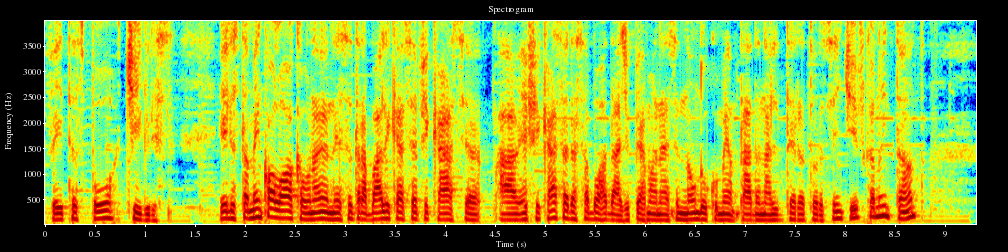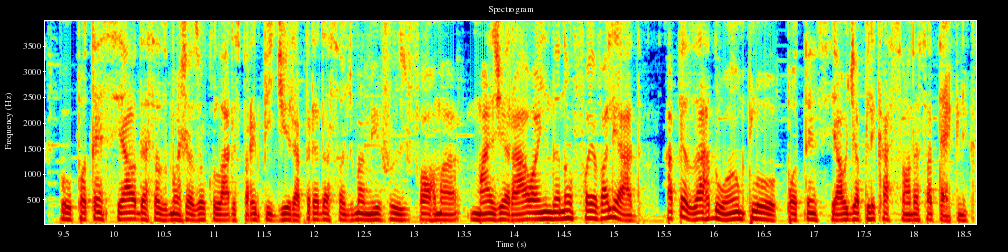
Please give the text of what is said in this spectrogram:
feitas por tigres. Eles também colocam né, nesse trabalho que essa eficácia, a eficácia dessa abordagem permanece não documentada na literatura científica, no entanto, o potencial dessas manchas oculares para impedir a predação de mamíferos de forma mais geral ainda não foi avaliado, apesar do amplo potencial de aplicação dessa técnica.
